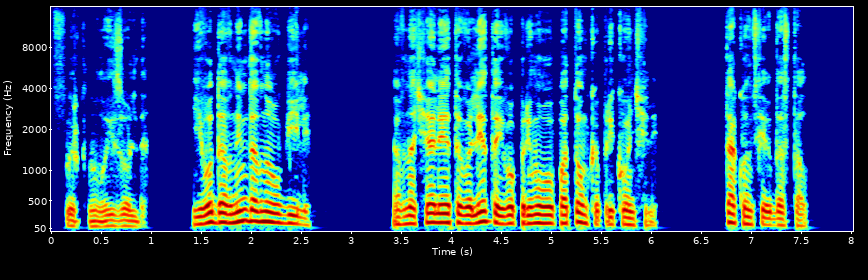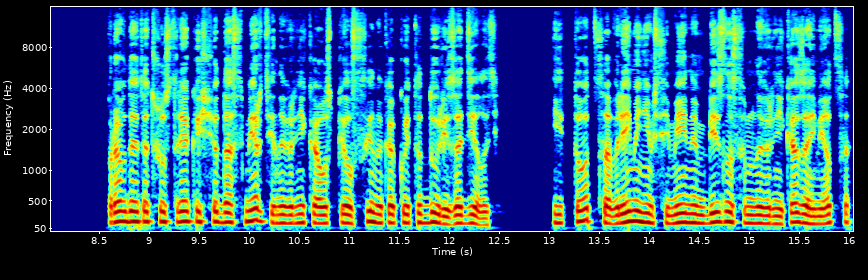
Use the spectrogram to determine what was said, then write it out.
фыркнула Изольда. Его давным-давно убили. А в начале этого лета его прямого потомка прикончили. Так он всех достал. Правда, этот шустряк еще до смерти наверняка успел сына какой-то дури заделать. И тот со временем семейным бизнесом наверняка займется.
